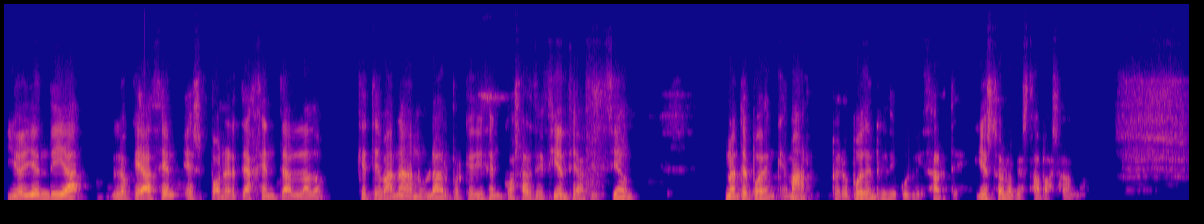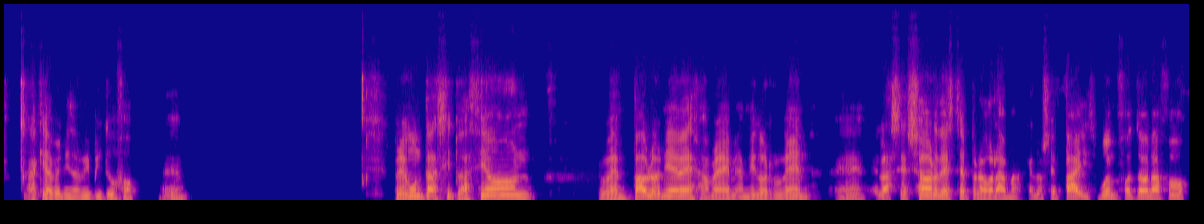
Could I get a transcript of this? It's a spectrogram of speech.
y hoy en día lo que hacen es ponerte a gente al lado que te van a anular porque dicen cosas de ciencia ficción. No te pueden quemar, pero pueden ridiculizarte. Y esto es lo que está pasando. Aquí ha venido mi pitufo. ¿eh? Pregunta, situación. Rubén Pablo Nieves, hombre, mi amigo Rubén, ¿eh? el asesor de este programa, que lo sepáis, buen fotógrafo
